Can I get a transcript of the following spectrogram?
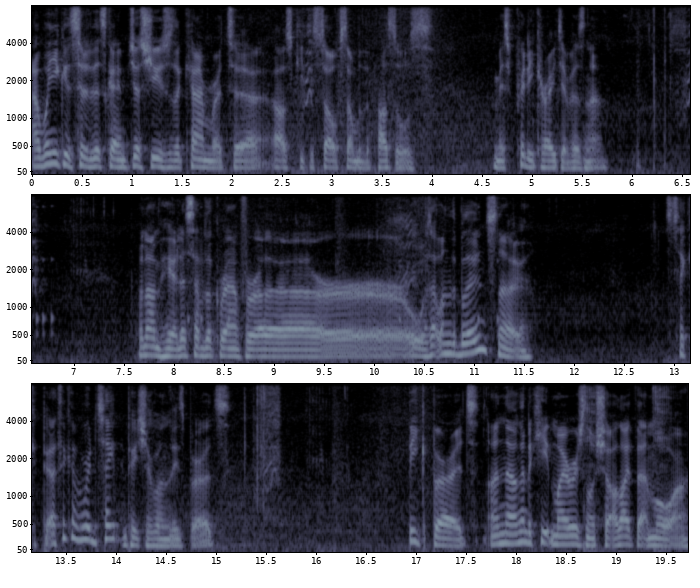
And when you consider this game just uses the camera to ask you to solve some of the puzzles, I mean, it's pretty creative, isn't it? When I'm here, let's have a look around for. Oh, was that one of the balloons? No. Let's take a. I think I've already taken a picture of one of these birds. Beak bird. I know. I'm going to keep my original shot. I like that more.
